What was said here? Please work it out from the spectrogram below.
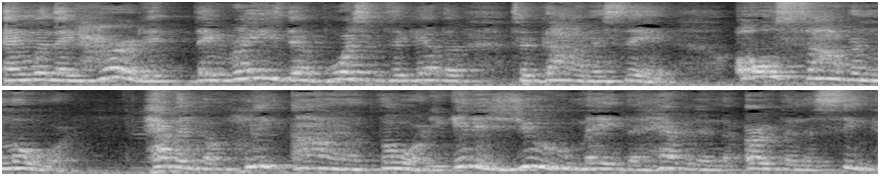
And when they heard it, they raised their voices together to God and said, O sovereign Lord, having complete honor authority, it is you who made the heaven and the earth and the sea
